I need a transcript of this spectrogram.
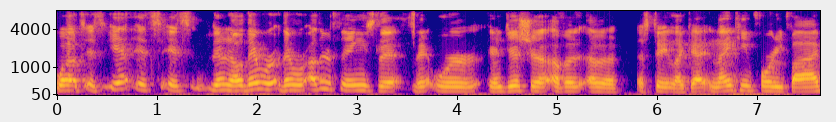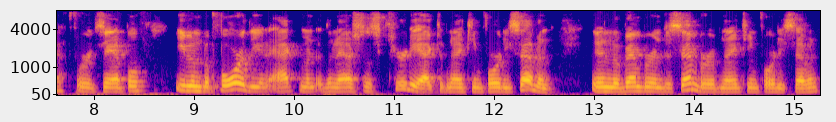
Well, it's, it's yeah, it's it's you know there were there were other things that that were indicia of a, of a, a state like that. In 1945, for example, even before the enactment of the National Security Act of 1947, in November and December of 1947, uh,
